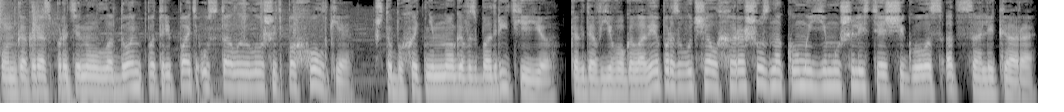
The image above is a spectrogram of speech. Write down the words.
Он как раз протянул ладонь потрепать усталую лошадь по холке, чтобы хоть немного взбодрить ее, когда в его голове прозвучал хорошо знакомый ему шелестящий голос отца Лекара.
